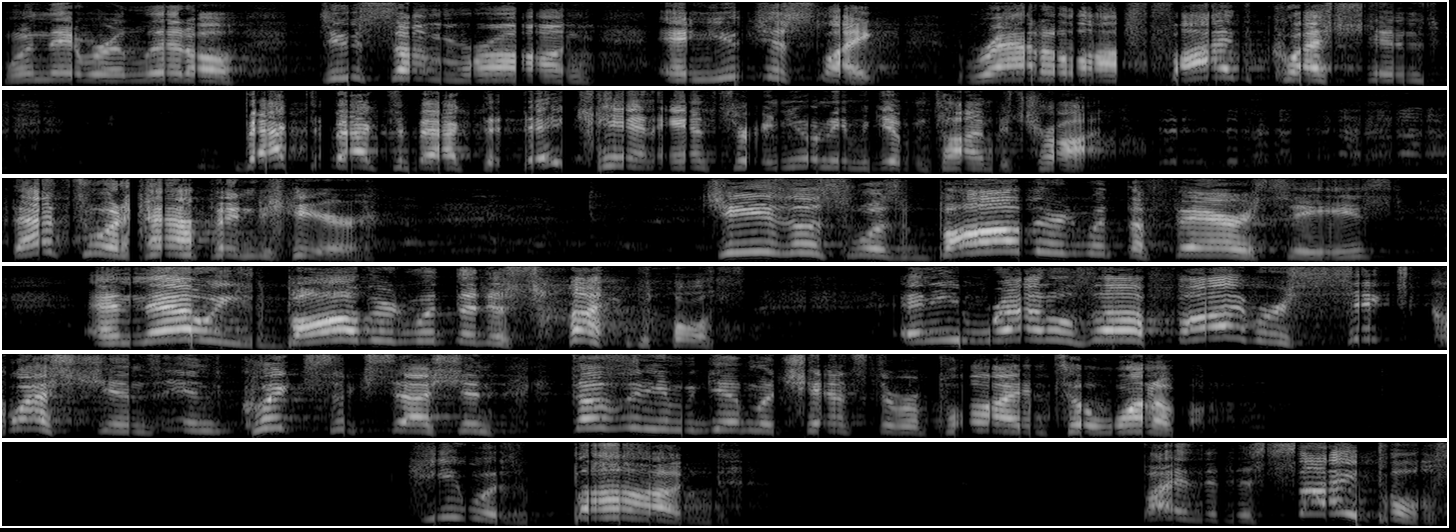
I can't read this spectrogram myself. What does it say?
when they were little, do something wrong and you just like rattle off five questions back to back to back that they can't answer and you don't even give them time to try? That's what happened here. Jesus was bothered with the Pharisees and now he's bothered with the disciples. And he rattles off five or six questions in quick succession, doesn't even give them a chance to reply until one of them. He was bugged by the disciples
